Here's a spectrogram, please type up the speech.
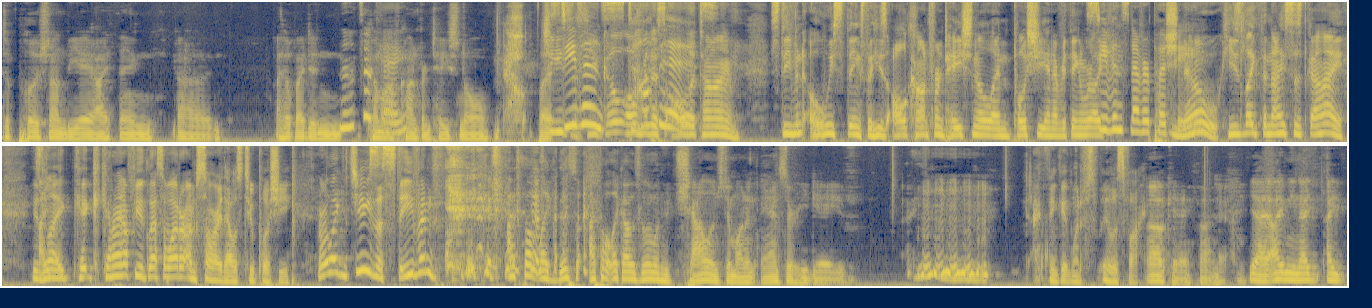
to push on the AI thing. Uh, I hope I didn't No, it's come off confrontational. Oh, but Jesus, Steven, you go over stop this all the time. Steven always thinks that he's all confrontational and pushy and everything. We're like, Steven's never pushy. no, he's like the nicest guy. He's like, can I offer you a glass of water? I'm sorry, that was too pushy. And we're like, Jesus, Steven. I felt like this. I felt like I was the only one who challenged him on an answer he gave. I think it was, it was fine. Okay, fine. Yeah, I mean, I, I,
